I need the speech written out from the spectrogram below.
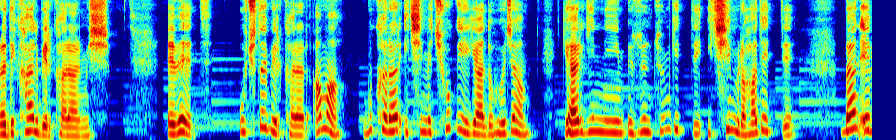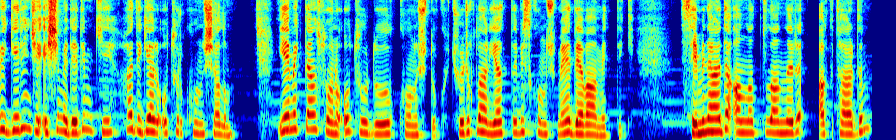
Radikal bir kararmış. Evet, uçta bir karar ama bu karar içime çok iyi geldi hocam. Gerginliğim, üzüntüm gitti, içim rahat etti. Ben eve gelince eşime dedim ki hadi gel otur konuşalım. Yemekten sonra oturduk, konuştuk. Çocuklar yattı, biz konuşmaya devam ettik. Seminerde anlatılanları aktardım.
